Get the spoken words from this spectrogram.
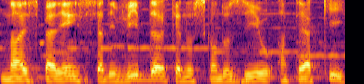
na experiência de vida que nos conduziu até aqui?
